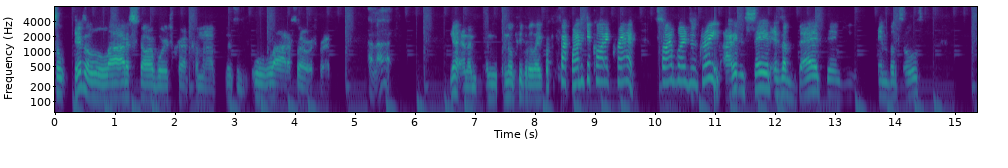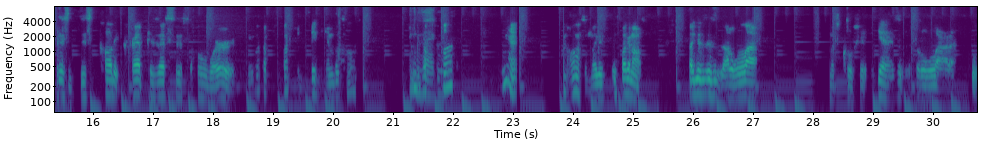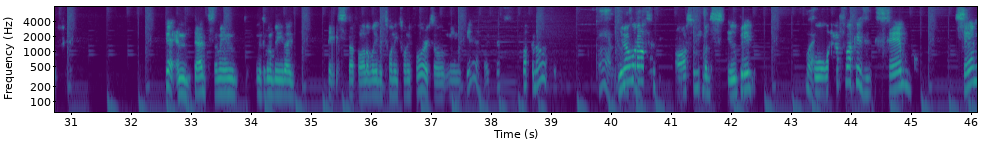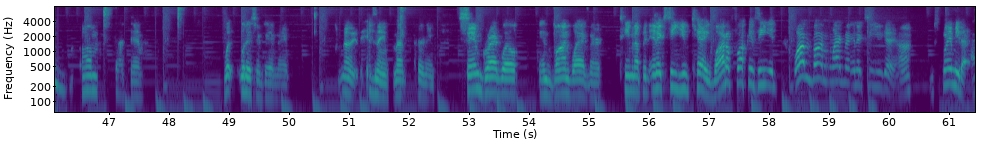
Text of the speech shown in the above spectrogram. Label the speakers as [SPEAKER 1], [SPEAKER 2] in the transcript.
[SPEAKER 1] so there's a lot of Star Wars crap coming up. There's a lot of Star Wars crap.
[SPEAKER 2] A lot.
[SPEAKER 1] Yeah, and I, and I know people are like, "What the fuck? Why did you call it crap? Star Wars is great." I didn't say it is a bad thing, you imbeciles. I just just called it crap because that's just a whole word. What the fuck, you big imbeciles?
[SPEAKER 2] Exactly.
[SPEAKER 1] Fuck? Yeah, awesome. Like it's, it's fucking awesome. Like it's, it's a lot, much cool shit. Yeah, it's, it's a lot of cool shit. Yeah, and that's I mean it's gonna be like big stuff all the way to 2024. So I mean, yeah, like that's fucking awesome.
[SPEAKER 2] Damn.
[SPEAKER 1] You know what else is awesome but stupid?
[SPEAKER 2] What?
[SPEAKER 1] Well, what the fuck is Sam? Sam, um, goddamn, what what is her damn name? No, his name, not her name. Sam Gradwell and Von Wagner teaming up in NXT UK. Why the fuck is he? In, why is Von Wagner NXT UK? Huh? Explain me that.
